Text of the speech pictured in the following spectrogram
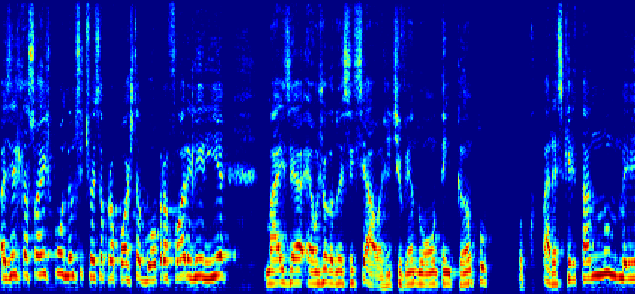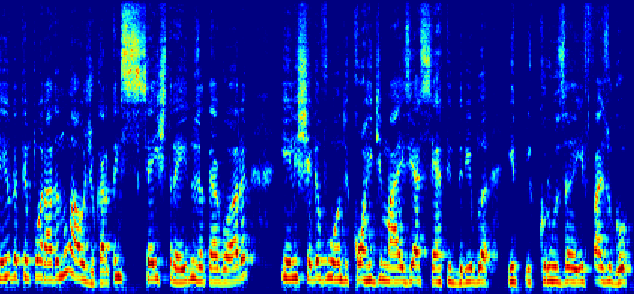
mas ele tá só respondendo se tivesse uma proposta boa para fora, ele iria, mas é, é um jogador essencial. A gente vendo ontem em campo, Parece que ele tá no meio da temporada no auge. O cara tem seis treinos até agora e ele chega voando e corre demais e acerta e dribla e, e cruza e faz o gol.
